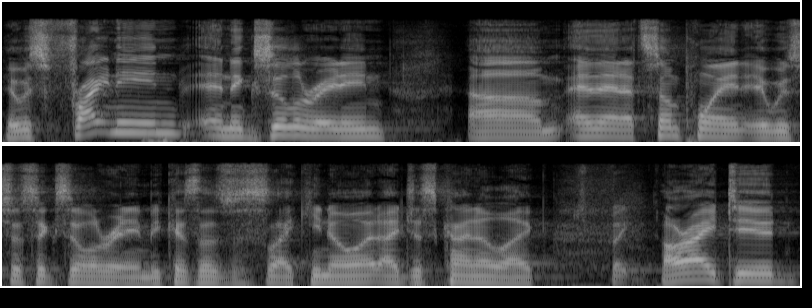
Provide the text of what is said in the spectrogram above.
it was frightening and exhilarating. Um, and then at some point it was just exhilarating because I was just like, you know what? I just kind of like, But- all right, dude,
